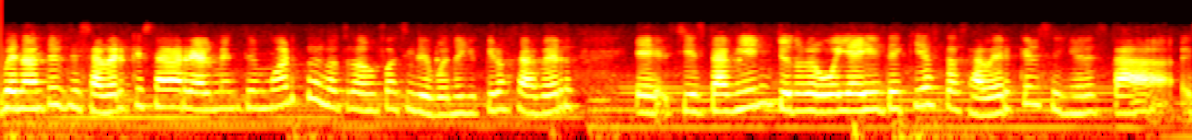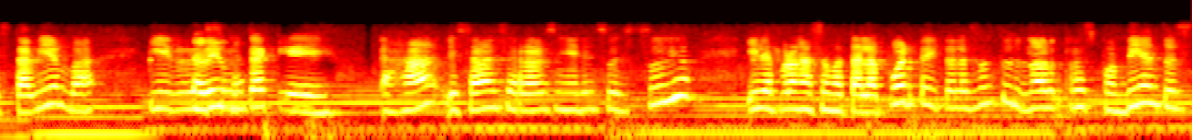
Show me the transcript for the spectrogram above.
bueno, antes de saber que estaba realmente muerto, el otro don fue así de, bueno, yo quiero saber eh, si está bien, yo no me voy a ir de aquí hasta saber que el señor está, está bien, va. Y resulta que ajá, estaba encerrado el señor en su estudio y le fueron a matar la puerta y todo el asunto, no respondía, entonces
